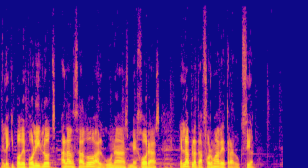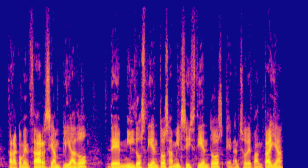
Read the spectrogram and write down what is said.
El equipo de Polyglots ha lanzado algunas mejoras en la plataforma de traducción. Para comenzar, se ha ampliado de 1200 a 1600 en ancho de pantalla,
